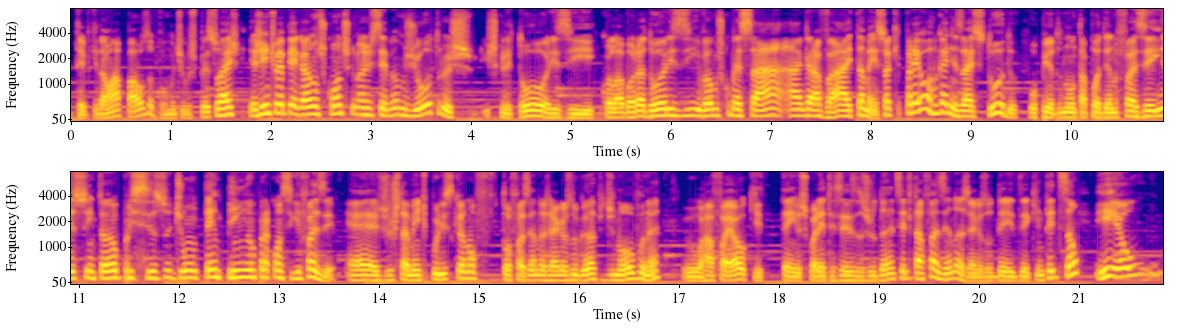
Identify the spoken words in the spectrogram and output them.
teve que dar uma pausa por motivos pessoais. E a gente vai pegar uns contos que nós recebemos de outros escritores e colaboradores e vamos começar a gravar também. Só que para eu organizar isso tudo, o Pedro não tá podendo fazer isso, então eu preciso de um tempinho para conseguir fazer. É justamente por isso que eu não tô fazendo as regras do GURP de novo, né? O Rafael, que tem os 46 ajudantes, ele tá fazendo as regras do D&D quinta edição. E eu,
